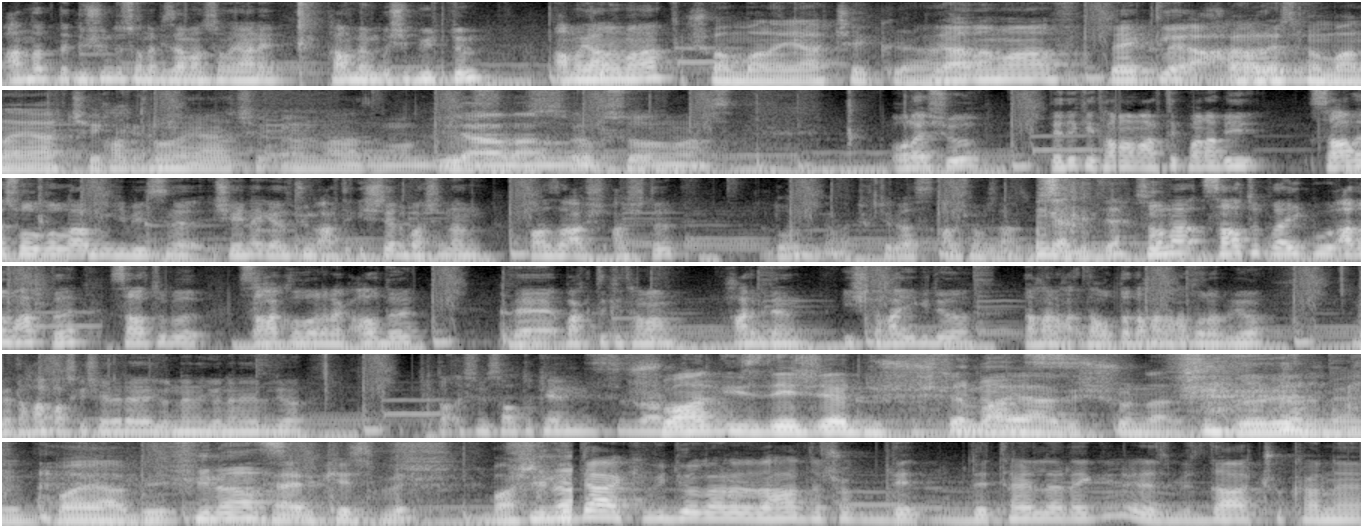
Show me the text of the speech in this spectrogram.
anlattı düşündü sonra bir zaman sonra yani tamam ben bu işi büyüttüm ama yanıma şu an bana yağ çekiyor. ha. yanıma bekle. Şu an resmen bana yağ çekiyor. Patrona ya çekmem lazım o Ya biliyorsunuz ben- yoksa olmaz. Olay şu, dedi ki tamam artık bana bir sağ ve sol lazım gibisine şeyine geldi çünkü artık işleri başından fazla aç, açtı. Doğru mu? Türkçe biraz alışmamız lazım. Geldi. Sonra sağ tıkla ilk bu adım attı. Sağ tıklı sağ kol olarak aldı ve baktı ki tamam harbiden iş daha iyi gidiyor. Daha Davut'ta daha rahat olabiliyor ve daha başka şeylere yönel yönelebiliyor. Şimdi sağ tık kendisi zaten... Şu an izleyiciler düşüşte Finans- bayağı bir şuradan görüyorum yani bayağı bir Finans- herkes başka. Bir dahaki videolarda daha da çok de- detaylara gireriz. Biz daha çok hani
